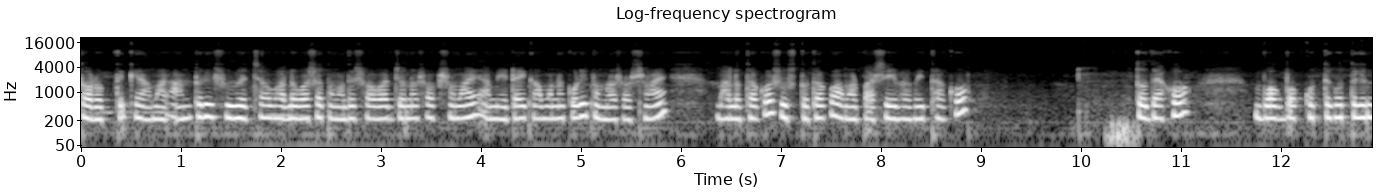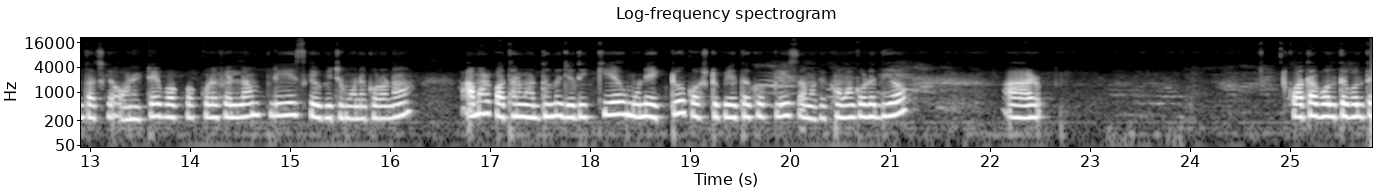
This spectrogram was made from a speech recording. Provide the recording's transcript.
তরফ থেকে আমার আন্তরিক শুভেচ্ছা ও ভালোবাসা তোমাদের সবার জন্য সব সময় আমি এটাই কামনা করি, তোমরা সবসময় ভালো থাকো, সুস্থ থাকো, আমার পাশে এইভাবেই থাকো। তো দেখো, বক বক করতে করতে কিন্তু আজকে অনেকটাই বক বক করে ফেললাম। প্লিজ কেউ কিছু মনে করো না। আমার কথার মাধ্যমে যদি কেউ মনে একটুও কষ্ট পেয়ে থাকো প্লিজ আমাকে ক্ষমা করে দিও। আর কথা বলতে বলতে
